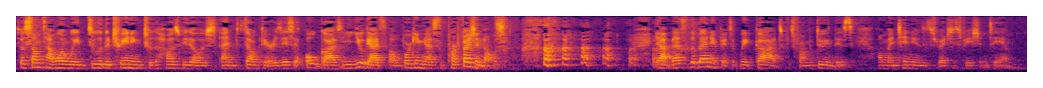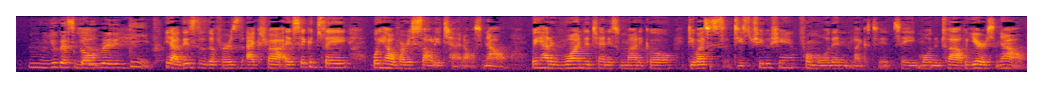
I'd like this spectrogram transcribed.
So sometimes when we do the training to the hospitals and doctors, they say, "Oh, guys, you guys are working as professionals." yeah, that's the benefit we got from doing this or maintaining this registration team. Mm, You guys go Yeah. really deep. Yeah, this is the first extra. And secondly, we have very solid channels now. We had run the Chinese medical devices distribution for more than, like, say- more than 12 years now.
